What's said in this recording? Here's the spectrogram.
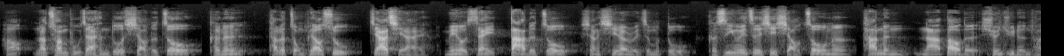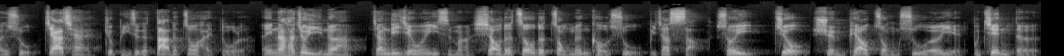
好，那川普在很多小的州，可能他的总票数加起来没有在大的州像希拉蕊这么多。可是因为这些小州呢，他能拿到的选举人团数加起来就比这个大的州还多了。哎，那他就赢了啊。这样理解我意思吗？小的州的总人口数比较少，所以就选票总数而言，不见得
